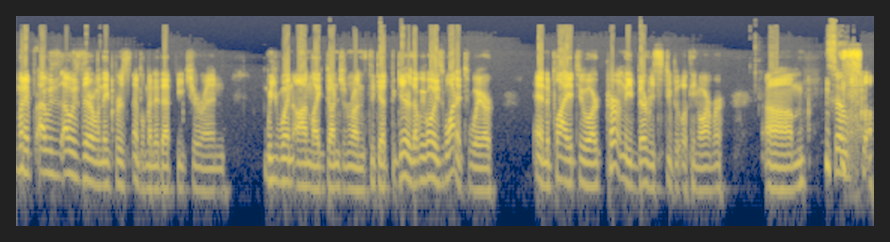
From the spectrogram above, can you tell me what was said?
when it, I was I was there when they first implemented that feature, and we went on like dungeon runs to get the gear that we've always wanted to wear, and apply it to our currently very stupid looking armor. Um, so so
